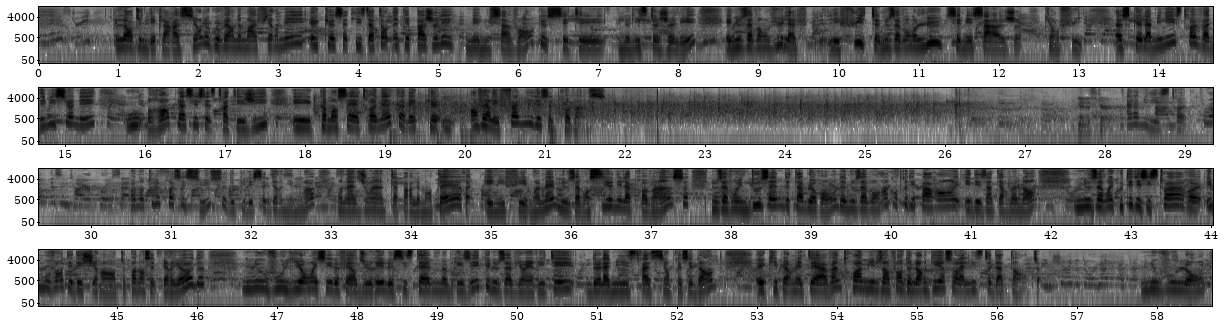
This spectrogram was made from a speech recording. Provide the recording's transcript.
lors d'une déclaration, le gouvernement a affirmé que cette liste d'attente n'était pas gelée, mais nous savons que c'était une liste gelée et nous avons vu les fuites, nous avons lu ces messages qui ont fui. Est-ce que la ministre va démissionner ou remplacer cette stratégie et commencer à être honnête envers les familles de cette province? La ministre, pendant tout le processus, depuis les sept derniers mois, mon adjointe parlementaire, Amy Fee et moi-même, nous avons sillonné la province. Nous avons une douzaine de tables rondes. Nous avons rencontré des parents et des intervenants. Nous avons écouté des histoires émouvantes et déchirantes. Pendant cette période, nous voulions essayer de faire durer le système brisé que nous avions hérité de l'administration précédente, qui permettait à 23 000 enfants de languir sur la liste d'attente. Nous voulons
